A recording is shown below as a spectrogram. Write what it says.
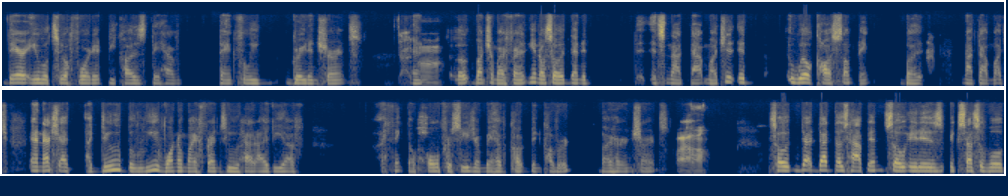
they're able to afford it because they have thankfully great insurance Got and Mm. a bunch of my friends you know so then it it's not that much. It, it will cost something but not that much. And actually I, I do believe one of my friends who had ivf i think the whole procedure may have co- been covered by her insurance. Wow. so that that does happen. So it is accessible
